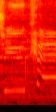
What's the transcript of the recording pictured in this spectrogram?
you can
